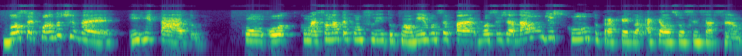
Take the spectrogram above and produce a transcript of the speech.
Você, quando estiver irritado, com, ou começando a ter conflito com alguém, você, você já dá um desconto para aquela, aquela sua sensação.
